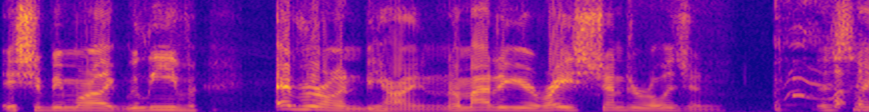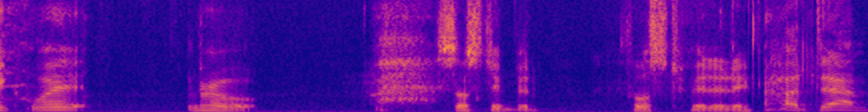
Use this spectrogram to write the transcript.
it should be more like, we leave everyone behind, no matter your race, gender, religion. It's like, what? Bro. So stupid. Full stupidity. Ah, damn.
